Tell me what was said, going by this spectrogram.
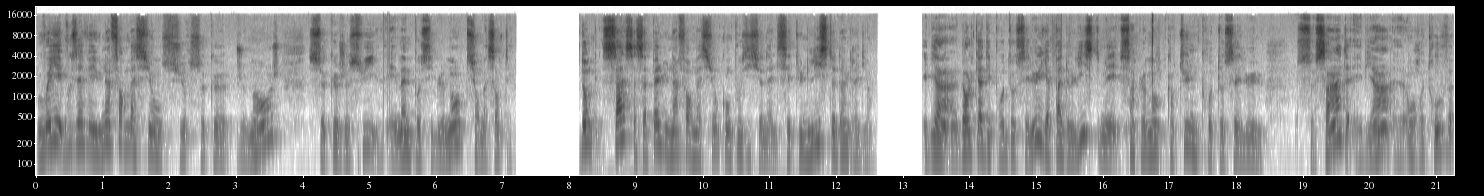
Vous voyez, vous avez une information sur ce que je mange, ce que je suis, et même possiblement sur ma santé. Donc ça, ça s'appelle une information compositionnelle. C'est une liste d'ingrédients. Eh bien, dans le cas des protocellules, il n'y a pas de liste, mais simplement quand une protocellule se scinde, eh bien, euh, on retrouve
